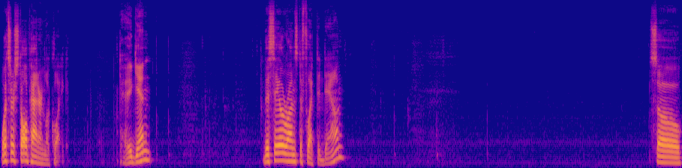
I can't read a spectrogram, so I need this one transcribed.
what's our stall pattern look like? Okay, again, this aileron's deflected down. So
